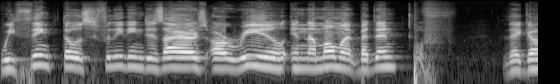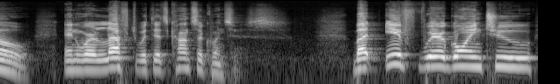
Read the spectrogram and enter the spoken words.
We think those fleeting desires are real in the moment, but then poof, they go, and we're left with its consequences. But if we're going to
